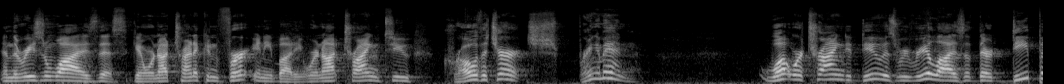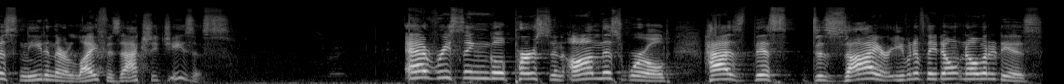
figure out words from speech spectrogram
And the reason why is this again, we're not trying to convert anybody, we're not trying to grow the church, bring them in. What we're trying to do is we realize that their deepest need in their life is actually Jesus. Every single person on this world has this desire, even if they don't know what it is,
